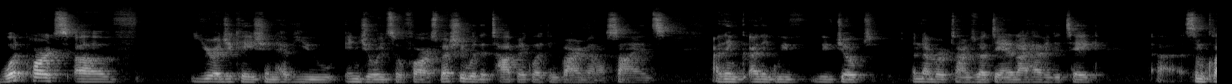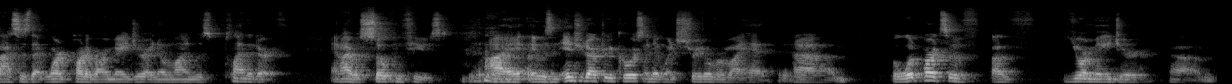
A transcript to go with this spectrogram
What parts of your education have you enjoyed so far, especially with a topic like environmental science? I think I think we've we've joked a number of times about Dan and I having to take uh, some classes that weren't part of our major. I know mine was Planet Earth, and I was so confused. I it was an introductory course, and it went straight over my head. Um, but what parts of of your major um,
